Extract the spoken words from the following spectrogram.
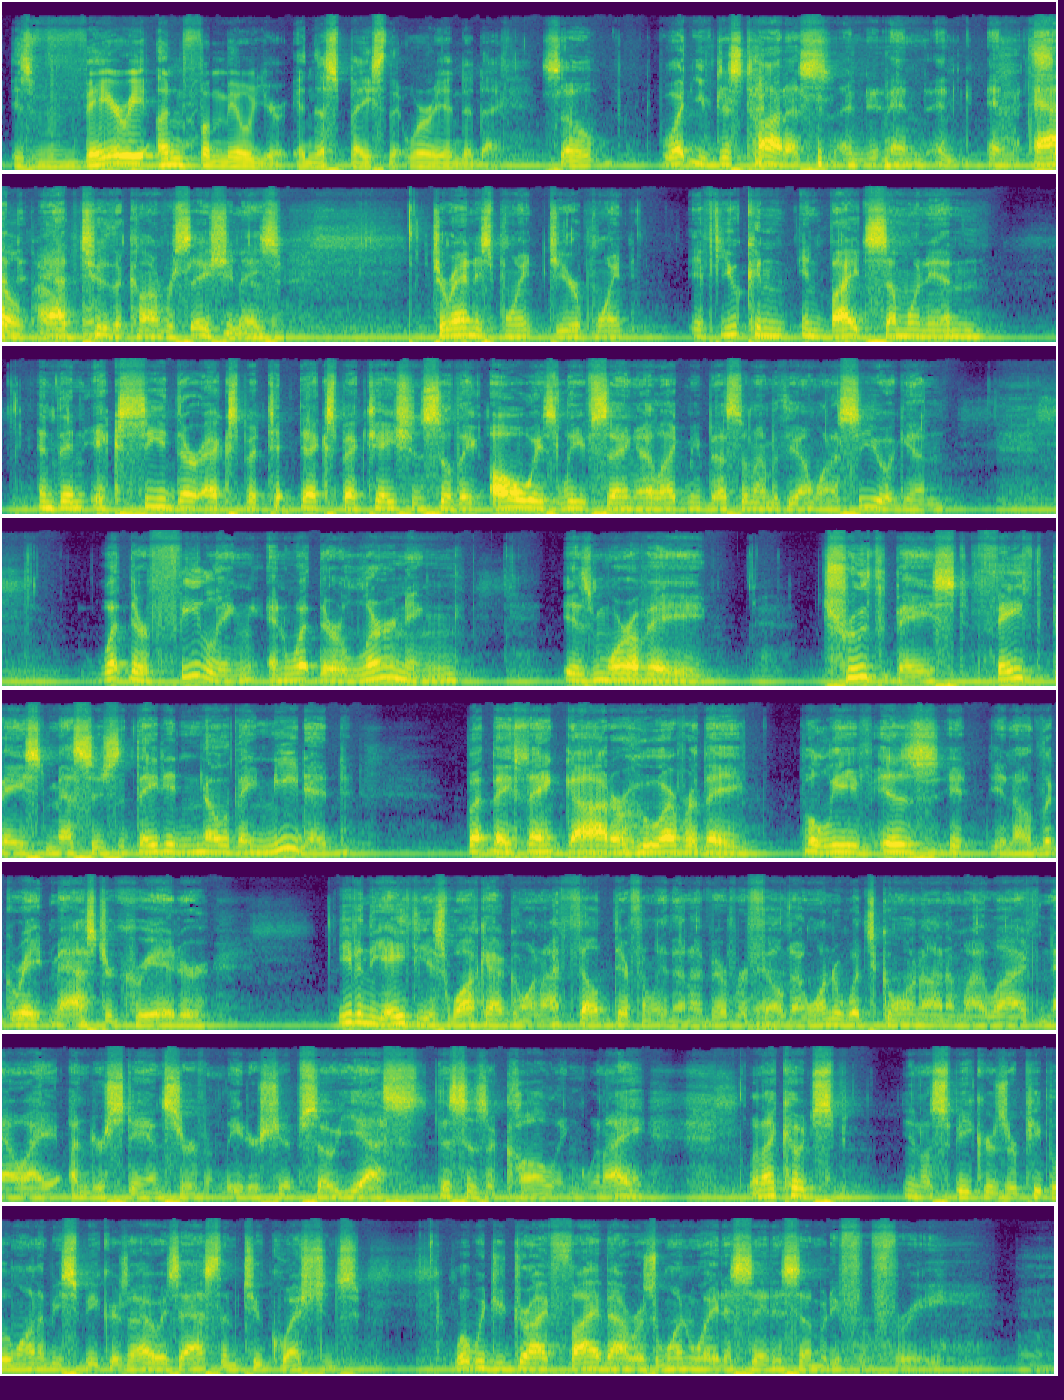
is very unfamiliar in the space that we're in today. So what you've just taught us and, and, and, and So add, add to the conversation is, to Randy's point, to your point, if you can invite someone in and then exceed their expect, expectations. So they always leave saying, I like me best when I'm with you, I want to see you again, what they're feeling and what they're learning is more of a truth based, faith based message that they didn't know they needed but they thank God or whoever they believe is it, you know, the great master creator. Even the atheists walk out going, I felt differently than I've ever felt. I wonder what's going on in my life. Now I understand servant leadership. So yes, this is a calling. When I when I coach you know speakers or people who want to be speakers, I always ask them two questions. What would you drive five hours one way to say to somebody for free? Mm.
